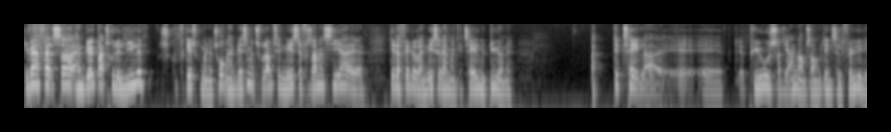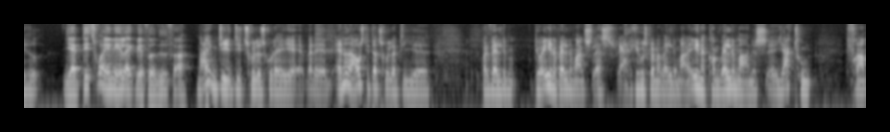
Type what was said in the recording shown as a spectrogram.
i hvert fald så, han bliver ikke bare tryllet lille, for det skulle man jo tro, men han bliver simpelthen tryllet om til en nisse, for så man siger, øh, det der fedt ved at være nisse, det er, at man kan tale med dyrene det taler øh, øh, Pyrus og de andre om, som om det er en selvfølgelighed. Ja, det tror jeg egentlig heller ikke, vi har fået at vide før. Nej, men de, de tryllede sgu da i hvad det, et andet afsnit, der tryller de... Øh, var det, Valde, det var en af Valdemarens... Ja, jeg kan ikke huske, hvem er Valdemar. En af kong Valdemarens øh, jagthund frem.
